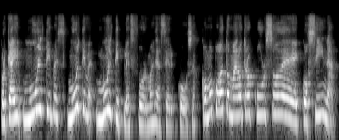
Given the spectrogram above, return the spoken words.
Porque hay múltiples, múltiples, formas de hacer cosas. ¿Cómo puedo tomar otro curso de cocina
